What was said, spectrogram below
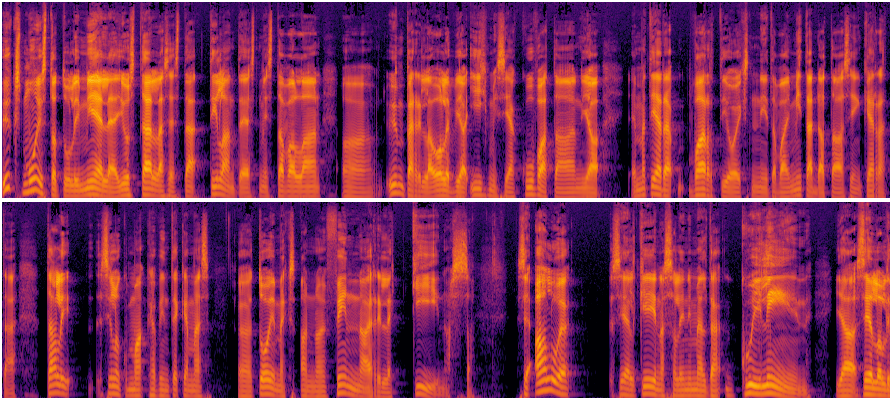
Yksi muisto tuli mieleen just tällaisesta tilanteesta, missä tavallaan uh, ympärillä olevia ihmisiä kuvataan ja en mä tiedä vartioiksi niitä vai mitä dataa siinä kerätään. Tämä oli silloin, kun mä kävin tekemässä uh, toimeksiannoin Finnairille Kiinassa. Se alue siellä Kiinassa oli nimeltä Guilin, ja siellä oli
